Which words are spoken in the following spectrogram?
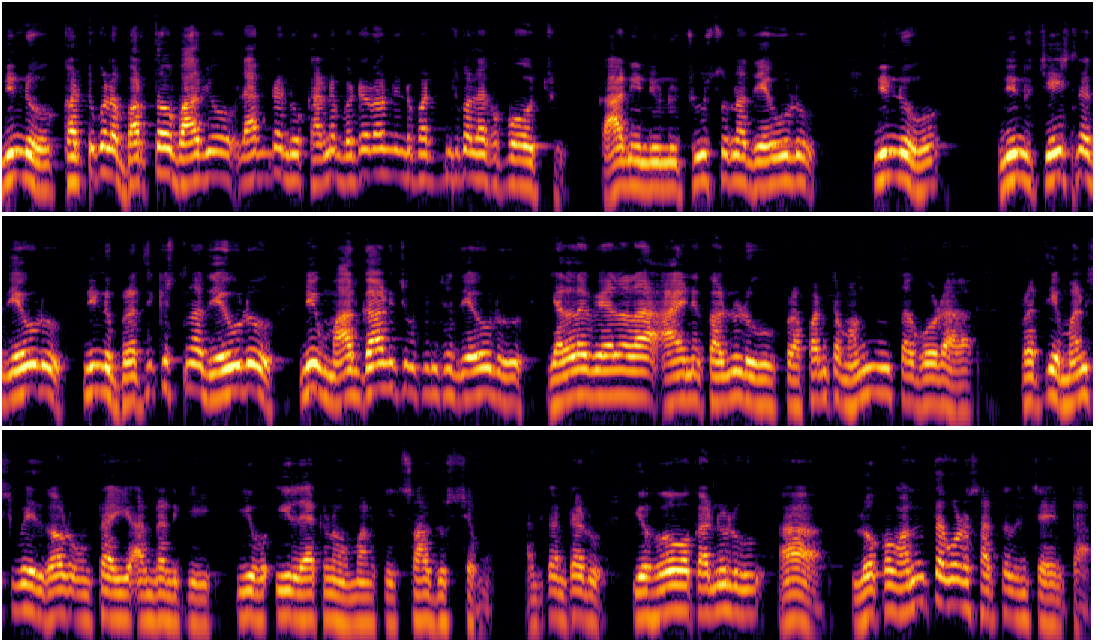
నిన్ను కట్టుకున్న భర్త భార్య లేకుంటే నువ్వు కన్న బిడ్డలో నిన్ను పట్టించుకోలేకపోవచ్చు. కానీ నిన్ను చూస్తున్న దేవుడు నిన్ను నిన్ను చేసిన దేవుడు నిన్ను బ్రతికిస్తున్న దేవుడు నీకు మార్గాన్ని చూపించిన దేవుడు ఎల్లవేళలా ఆయన కన్నులు ప్రపంచమంతా కూడా ప్రతి మనిషి మీద కూడా ఉంటాయి అనడానికి ఈ ఈ లేఖనం మనకి సాదృశ్యము. అందుకంటాడు యహోవ కన్నులు ఆ లోకం అంతా కూడా సంతరించాయంట.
